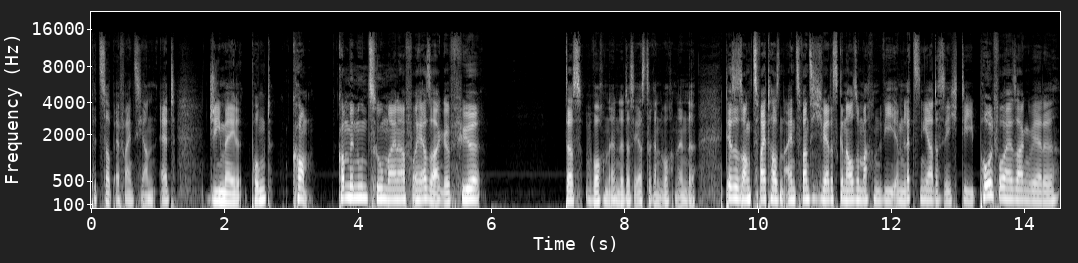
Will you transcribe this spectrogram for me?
pitstopf1jan at gmail.com. Kommen wir nun zu meiner Vorhersage für das Wochenende, das erste Rennwochenende der Saison 2021. Ich werde es genauso machen wie im letzten Jahr, dass ich die Pole vorhersagen werde,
